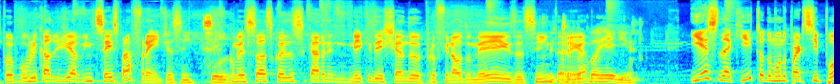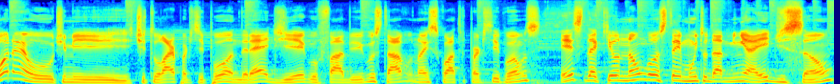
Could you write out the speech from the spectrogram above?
foram publicados do dia 26 pra frente, assim. Sim. Começou as coisas ficaram meio que deixando pro final do mês, assim, Foi tá tudo ligado? correria. E esse daqui, todo mundo participou, né? O time titular participou, André, Diego, Fábio e Gustavo, nós quatro participamos. Esse daqui eu não gostei muito da minha edição.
